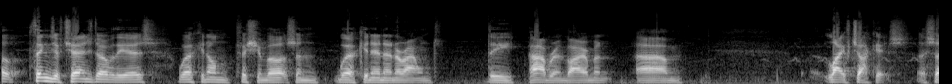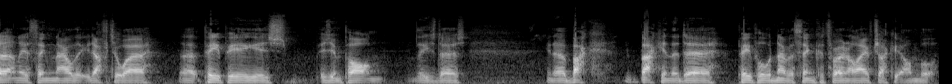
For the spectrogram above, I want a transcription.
Well, things have changed over the years. Working on fishing boats and working in and around the harbour environment. Um, life jackets are certainly a thing now that you'd have to wear. Uh, PPE is is important these days. You know, back back in the day, people would never think of throwing a life jacket on, but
